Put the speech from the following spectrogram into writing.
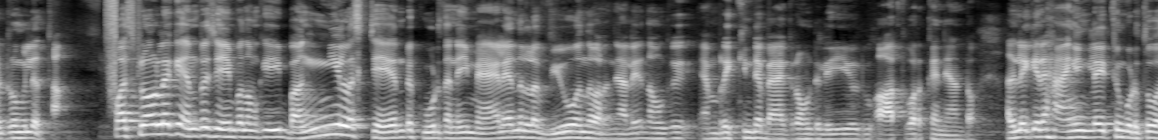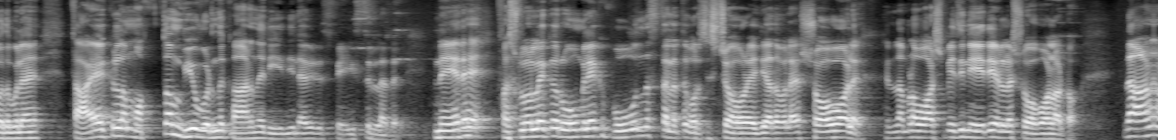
ബെഡ്റൂമിൽ എത്താം. ഫസ്റ്റ് ഫ്ലോറിലേക്ക് എന്റർ ചെയ്യുമ്പോൾ നമുക്ക് ഈ ഭംഗിയുള്ള സ്റ്റെയറിന്റെ കൂടെ തന്നെ ഈ മേലെ നിന്നുള്ള വ്യൂ എന്ന് പറഞ്ഞാൽ നമുക്ക് എംബ്രിക്കിന്റെ ബാക്ക്ഗ്രൗണ്ടിൽ ഈ ഒരു ആർട്ട് വർക്ക് തന്നെയാണ് കേട്ടോ അതിലേക്ക് ഒരു ഹാങ്ങിങ് ലൈറ്റും കൊടുത്തു. അതുപോലെ താഴേക്കുള്ള മൊത്തം വ്യൂ ഇവിടുന്ന് കാണുന്ന രീതിയിലാണ് ഒരു സ്പേസ് ഉള്ളത്. നേരെ ഫസ്റ്റ് ഫ്ലോറിലേക്ക് റൂമിലേക്ക് പോകുന്ന സ്ഥലത്ത് കുറച്ച് സ്റ്റോറേജ് അതുപോലെ ഷോ വാൾ ഇത് നമ്മുടെ വാഷ് ബേസിൻ ഏരിയ ഉള്ള ഷോവാൾ കേട്ടോ ഇതാണ്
